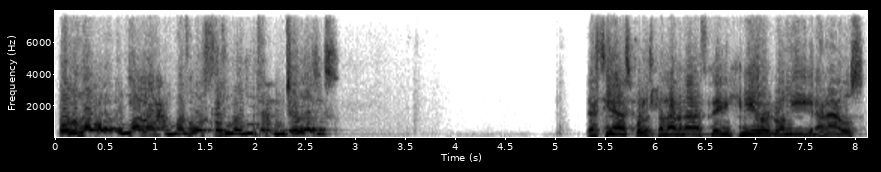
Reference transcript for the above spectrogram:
por una Guatemala con más bosques malditas. Muchas gracias. Gracias por las palabras del ingeniero Ronnie Granados.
